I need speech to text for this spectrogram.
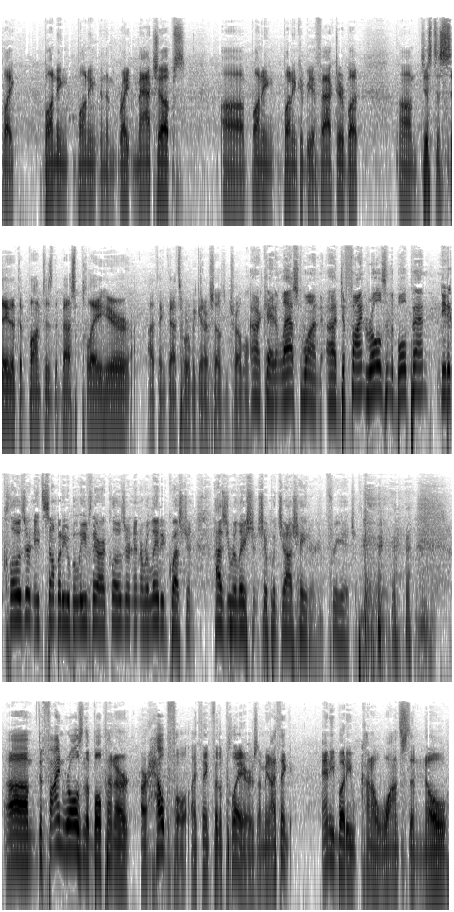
like bunting, bunting in the right matchups. Uh, bunting, bunting could be a factor, but um, just to say that the bunt is the best play here, I think that's where we get ourselves in trouble. Okay, the last one. Uh, defined roles in the bullpen. Need a closer. Need somebody who believes they're a closer. And in a related question, how's your relationship with Josh Hader, free agent? um, defined roles in the bullpen are, are helpful, I think, for the players. I mean, I think anybody kind of wants to know.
